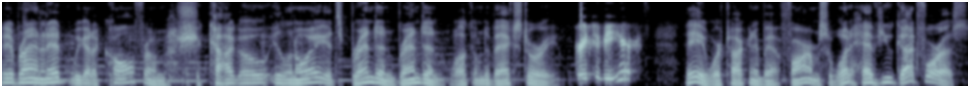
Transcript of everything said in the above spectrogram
Hey, Brian and Ed, we got a call from Chicago, Illinois. It's Brendan. Brendan, welcome to Backstory. Great to be here. Hey, we're talking about farms. What have you got for us?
